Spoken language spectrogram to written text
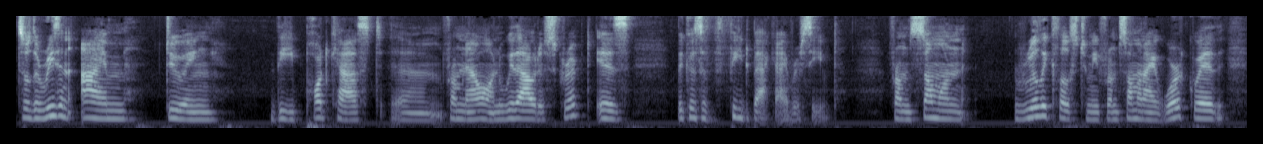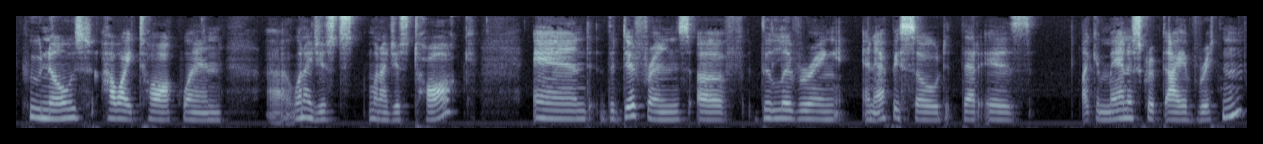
So the reason I'm doing the podcast um, from now on without a script is because of feedback I received from someone really close to me, from someone I work with who knows how I talk when uh, when I just when I just talk, and the difference of delivering an episode that is like a manuscript I have written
